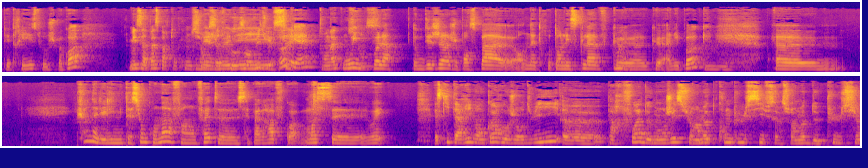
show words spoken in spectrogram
t'es triste ou je sais pas quoi. Mais ça passe par ton conscience. Dis, tu le sais, t'en as Oui, conscience. voilà. Donc déjà, je pense pas euh, en être autant l'esclave que, Ouais. que à l'époque. Mhm. Euh, Puis on a les limitations qu'on a. Enfin, en fait, euh, c'est pas grave, quoi. Moi, c'est, oui. Est-ce qu'il t'arrive encore aujourd'hui, euh, parfois, de manger sur un mode compulsif, c'est-à-dire sur un mode de pulsion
